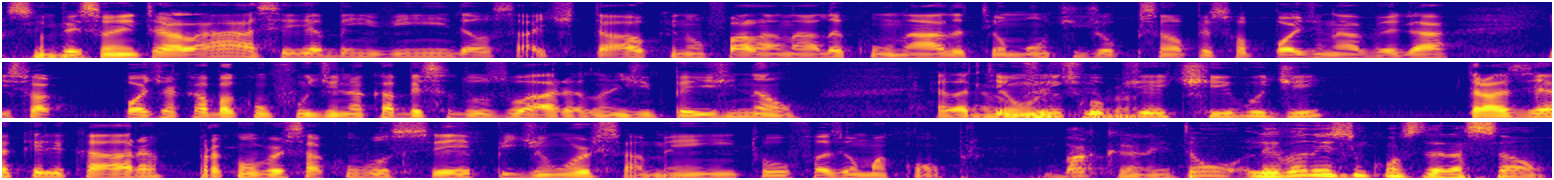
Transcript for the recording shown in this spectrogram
Sim. A pessoa entra lá, ah, seja bem-vinda ao site tal, que não fala nada com nada, tem um monte de opção, a pessoa pode navegar. Isso pode acabar confundindo a cabeça do usuário. A landing page não. Ela É tem o único objetiva. objetivo de trazer aquele cara para conversar com você, pedir um orçamento ou fazer uma compra. Bacana. Então, levando isso em consideração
